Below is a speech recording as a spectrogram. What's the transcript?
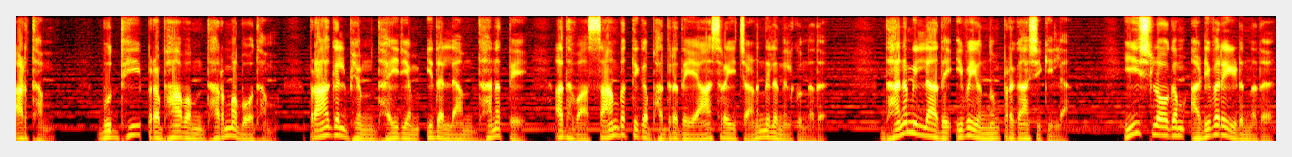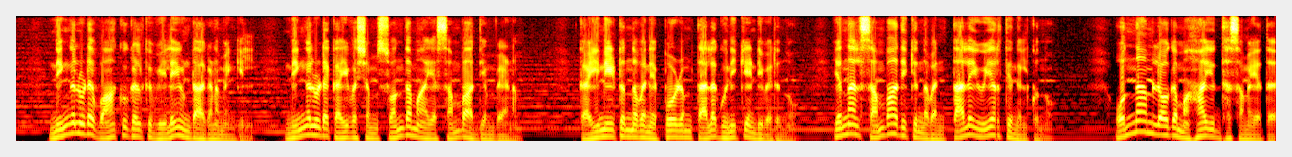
അർത്ഥം ബുദ്ധി പ്രഭാവം ധർമ്മബോധം. പ്രാഗൽഭ്യം ധൈര്യം ഇതെല്ലാം ധനത്തെ അഥവാ സാമ്പത്തിക ഭദ്രതയെ ആശ്രയിച്ചാണ് നിലനിൽക്കുന്നത്. ധനമില്ലാതെ ഇവയൊന്നും പ്രകാശിക്കില്ല. ഈ ശ്ലോകം അടിവരയിടുന്നത് നിങ്ങളുടെ വാക്കുകൾക്ക് വിലയുണ്ടാകണമെങ്കിൽ നിങ്ങളുടെ കൈവശം സ്വന്തമായ സമ്പാദ്യം വേണം. കൈനീട്ടുന്നവൻ എപ്പോഴും തല കുനിക്കേണ്ടി വരുന്നു എന്നാൽ സമ്പാദിക്കുന്നവൻ തലയുയർത്തി നിൽക്കുന്നു. ഒന്നാം ലോക മഹായുദ്ധ സമയത്ത്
